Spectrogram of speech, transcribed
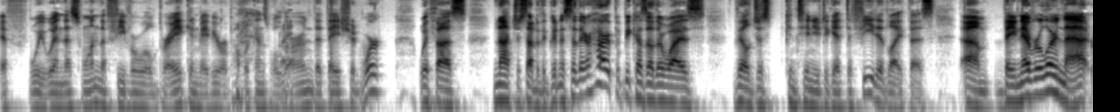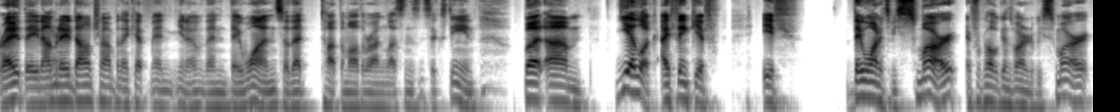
if we win this one, the fever will break, and maybe Republicans will right. learn that they should work with us, not just out of the goodness of their heart, but because otherwise they'll just continue to get defeated like this. Um, they never learned that, right? They nominated. Donald Trump, and they kept, and you know, then they won, so that taught them all the wrong lessons in 16. But um, yeah, look, I think if if they wanted to be smart, if Republicans wanted to be smart,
